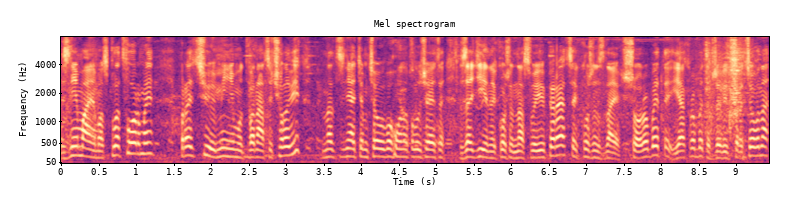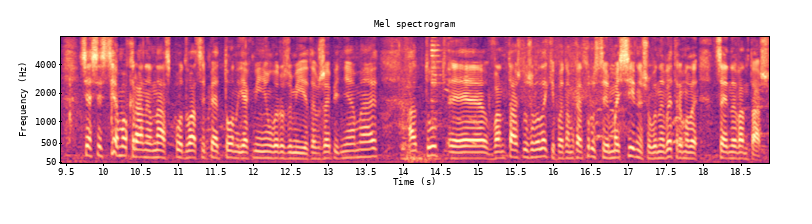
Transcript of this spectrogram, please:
Знімаємо з платформи, працює мінімум 12 чоловік над зняттям цього вагону. Виходить, задіяний кожен на своїй операції, кожен знає, що робити, як робити. Вже відпрацьована ця система. Крани в нас по 25 тонн, як мінімум, ви розумієте, вже піднімають. А тут е, вантаж дуже великий, тому конструкції масивні, щоб вони витримали цей невантаж.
